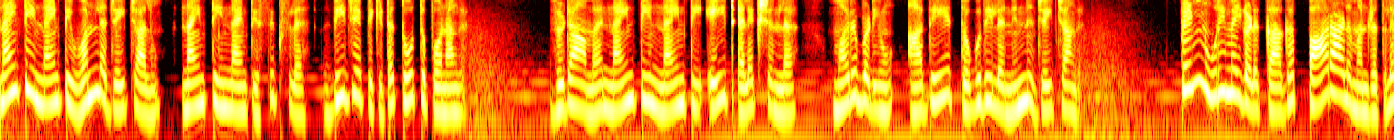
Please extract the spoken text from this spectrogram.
நைன்டீன் நைன்டி ஒன்ல ஜெயிச்சாலும் நைன்டீன் நைன்டி சிக்ஸ்ல பிஜேபி கிட்ட தோத்து போனாங்க. விடாம நைன்டீன் நைன்டி எயிட் எலெக்ஷன்ல மறுபடியும் அதே தொகுதியில நின்னு ஜெயிச்சாங்க. பெண் உரிமைகளுக்காக பாராளுமன்றத்துல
